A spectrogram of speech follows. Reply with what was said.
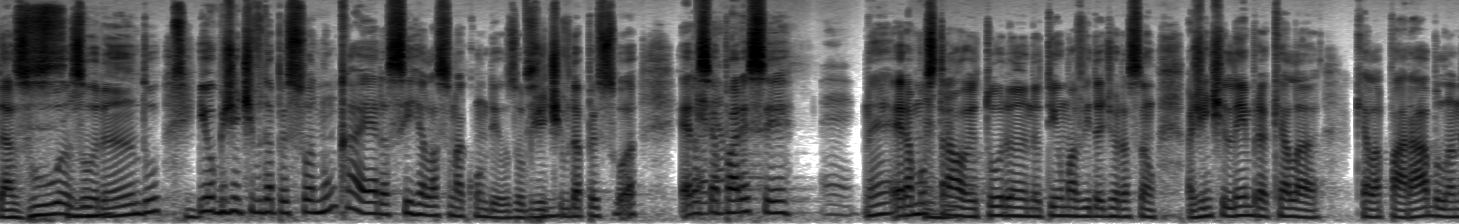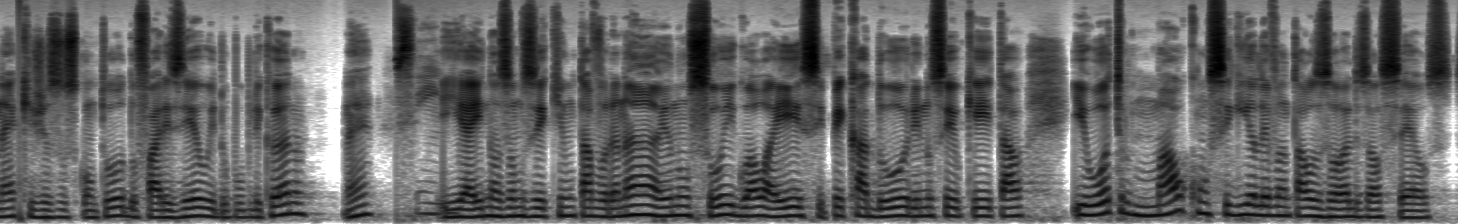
das ruas, Sim. orando. Sim. E o objetivo da pessoa nunca era se relacionar com Deus. O objetivo da pessoa era, se Era aparecer. É. Né? Era mostrar, ó, eu tô orando, eu tenho uma vida de oração. A gente lembra aquela, aquela parábola, né, que Jesus contou do fariseu e do publicano, né? Sim. E aí nós vamos ver que um tava orando, ah, eu não sou igual a esse, pecador e não sei o que e tal. E o outro mal conseguia levantar os olhos aos céus.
